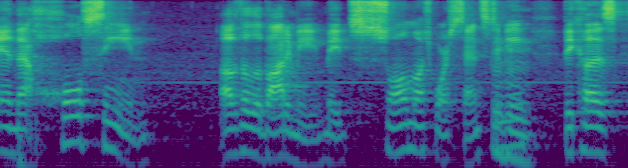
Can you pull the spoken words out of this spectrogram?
And that whole scene of the lobotomy made so much more sense to me mm-hmm. because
